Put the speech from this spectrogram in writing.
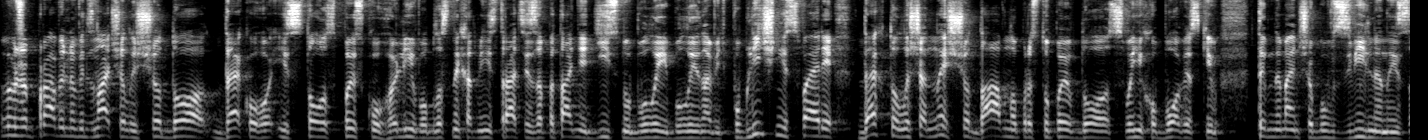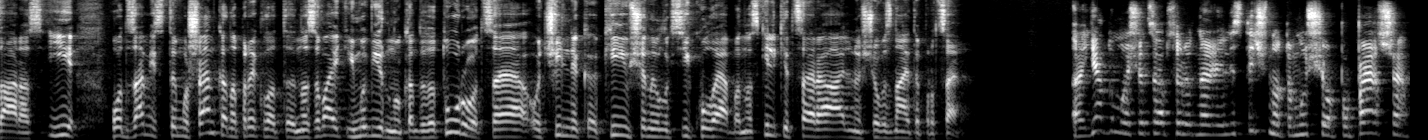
Ви вже правильно відзначили, що до декого із того списку голів обласних адміністрацій запитання дійсно були і були навіть в публічній сфері. Дехто лише нещодавно приступив до своїх обов'язків, тим не менше був звільнений зараз. І от замість Тимошенка, наприклад, називають ймовірну кандидатуру. Це очільник Київщини Олексій Кулеба. Наскільки це реально? Що ви знаєте про це? Е, Я думаю, що це абсолютно реалістично, тому що, по-перше,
